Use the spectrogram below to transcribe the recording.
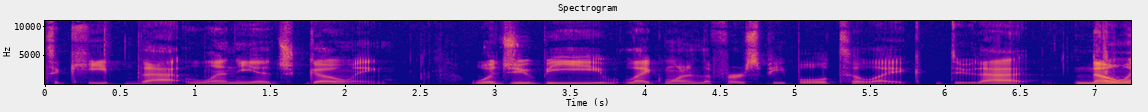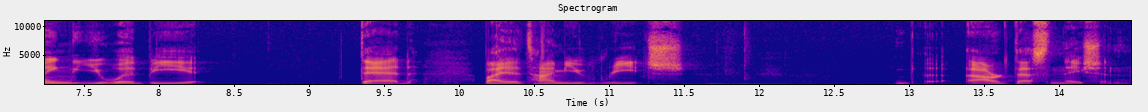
to keep that lineage going. Would you be like one of the first people to like do that? Knowing you would be dead by the time you reach our destination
